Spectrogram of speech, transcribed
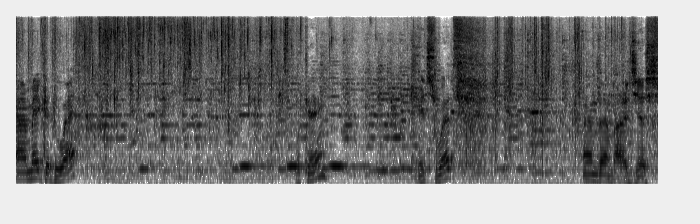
and make it wet. Okay? It's wet. And then I just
